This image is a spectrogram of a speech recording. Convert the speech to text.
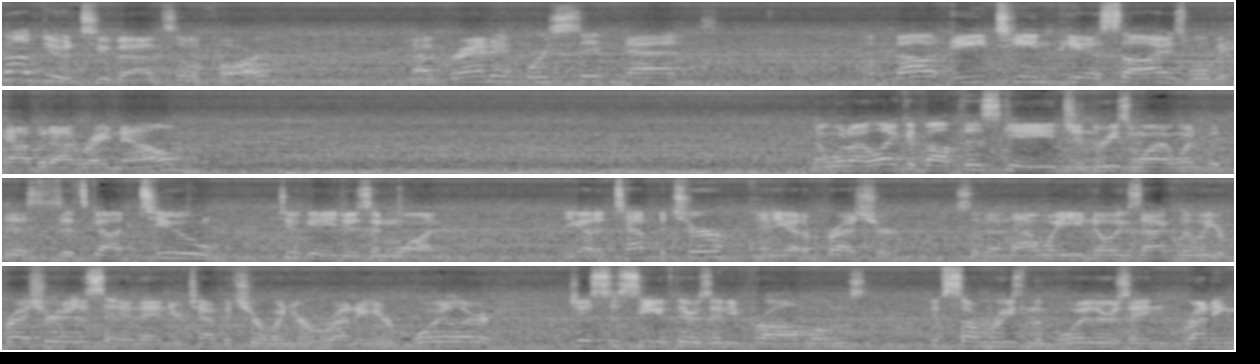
Not doing too bad so far. Now, granted, we're sitting at about 18 psi is what we have it at right now. Now what I like about this gauge and the reason why I went with this is it's got two two gauges in one. You got a temperature and you got a pressure. So then that way you know exactly what your pressure is and then your temperature when you're running your boiler just to see if there's any problems. If some reason the boiler is running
